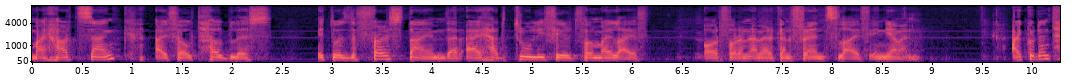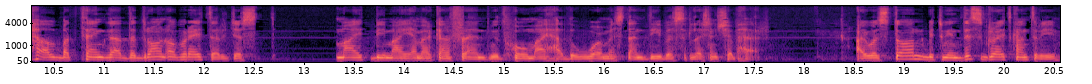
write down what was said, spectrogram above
My heart sank. I felt helpless. It was the first time that I had truly feared for my life or for an American friend's life in Yemen. I couldn't help but think that the drone operator just might be my American friend with whom I had the warmest and deepest relationship here. I was torn between this great country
